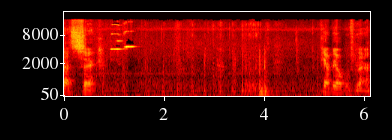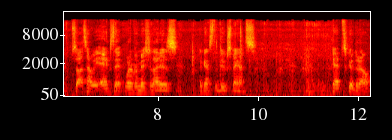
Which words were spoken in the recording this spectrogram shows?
That's sick. Can't be open from there. So that's how we exit whatever mission that is against the Duke's Manse. Okay, it's good to know.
